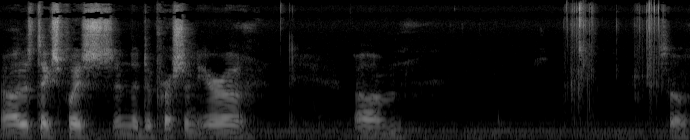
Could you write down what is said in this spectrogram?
Uh, this takes place in the Depression era. Um, so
